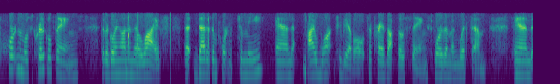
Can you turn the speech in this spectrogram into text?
important the most critical things that are going on in their life that that is important to me and I want to be able to pray about those things for them and with them. And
